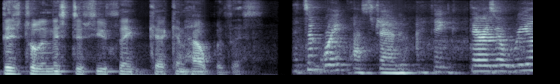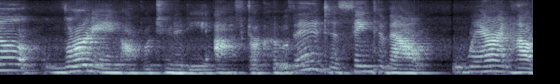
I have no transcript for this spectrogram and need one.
digital initiatives you think uh, can help with this. It's a great question. I think there's a real learning opportunity after COVID to think about where and how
